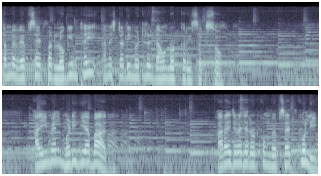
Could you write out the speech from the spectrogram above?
તમે વેબસાઇટ પર લોગિન થઈ અને સ્ટડી મટીરિયલ ડાઉનલોડ કરી શકશો. આ ઈમેલ મળી ગયા બાદ આરઆઈ જડેજા ડોટ કોમ વેબસાઇટ ખોલી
